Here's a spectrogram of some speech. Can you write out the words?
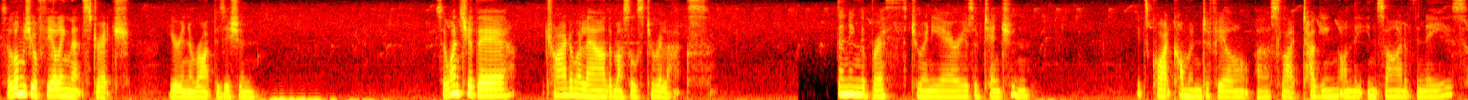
So long as you're feeling that stretch, you're in the right position. So once you're there, try to allow the muscles to relax. Sending the breath to any areas of tension it's quite common to feel a slight tugging on the inside of the knees.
